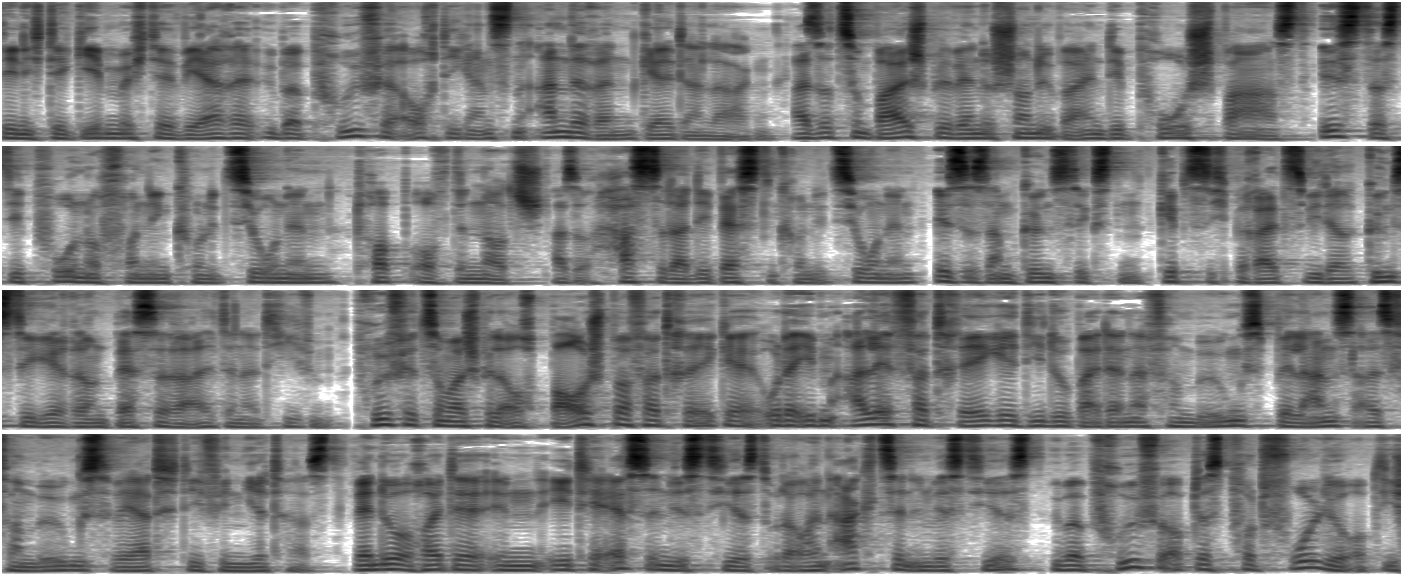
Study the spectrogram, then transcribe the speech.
den ich dir geben möchte, wäre, überprüfe auch die ganzen anderen Geldanlagen. Also zum Beispiel, wenn du schon über ein Depot sparst, ist das Depot noch von den Konditionen top of the notch? Also hast du da die besten Konditionen? Ist es am günstigsten? Gibt es sich bereits wieder günstigere und bessere Alternativen? Prüfe zum Beispiel auch Bausparverträge oder eben alle Verträge, die du bei deiner Vermögensbilanz als Vermögenswert definiert hast. Wenn du heute in ETFs investierst oder auch in Aktien investierst, überprüfe, ob das Portfolio, ob die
